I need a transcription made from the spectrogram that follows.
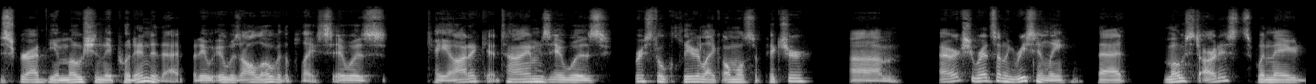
describe the emotion they put into that, but it, it was all over the place. It was chaotic at times. It was crystal clear, like almost a picture. Um, I actually read something recently that most artists, when they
